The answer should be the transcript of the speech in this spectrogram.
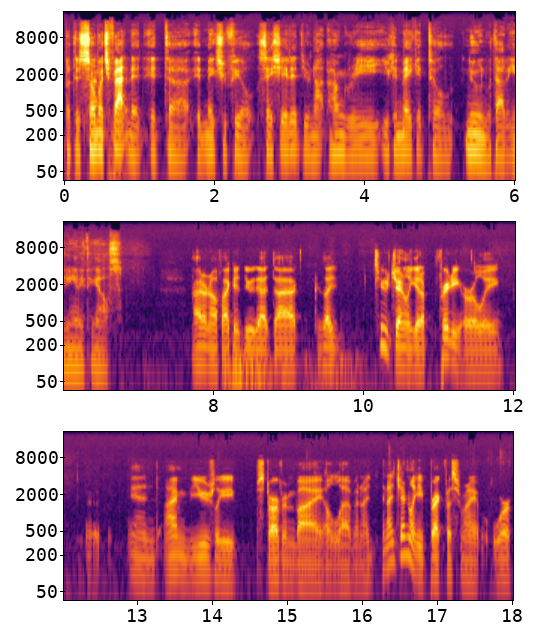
But there's so much fat in it, it uh, it makes you feel satiated. You're not hungry. You can make it till noon without eating anything else. I don't know if I could do that diet because I do generally get up pretty early, and I'm usually starving by 11. I, and I generally eat breakfast when I work.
